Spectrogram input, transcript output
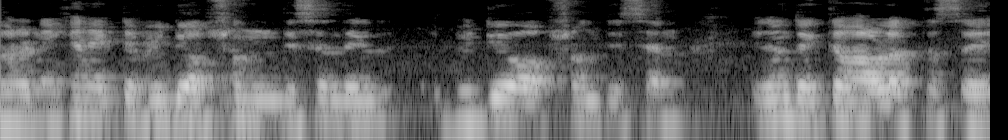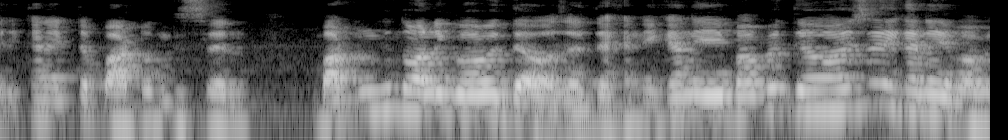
ধরেন এখানে একটা ভিডিও অপশন দিচ্ছেন ভিডিও অপশন দিচ্ছেন এই জন্য দেখতে ভালো লাগতেছে। এখানে একটা বাটন দিচ্ছেন বাটন কিন্তু অনেকভাবে দেওয়া যায়। দেখেন, এখানে এইভাবে দেওয়া হয়েছে, এখানে এইভাবে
